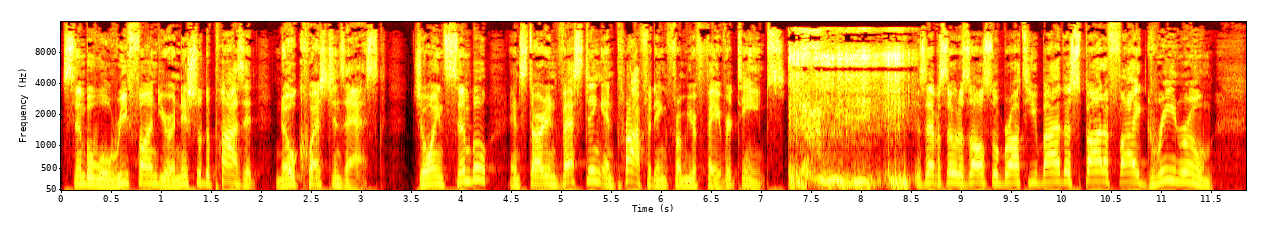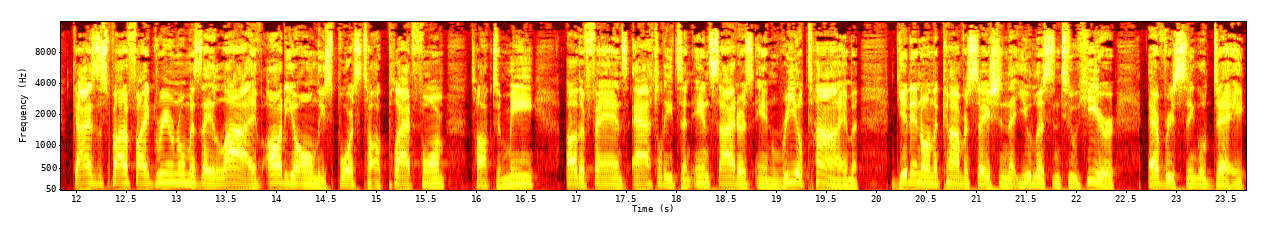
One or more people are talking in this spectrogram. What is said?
SimBull will refund your initial deposit, no questions asked. Join SimBull and start investing and profiting from your favorite teams. this episode is also brought to you by the Spotify Green Room. Guys, the Spotify Green Room is a live audio only sports talk platform. Talk to me, other fans, athletes, and insiders in real time. Get in on the conversation that you listen to here every single day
